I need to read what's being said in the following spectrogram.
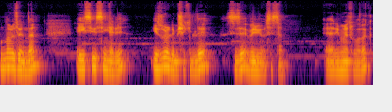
Bunlar üzerinden AC sinyali izoleli bir şekilde size veriyor sistem. Eğer inverter olarak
